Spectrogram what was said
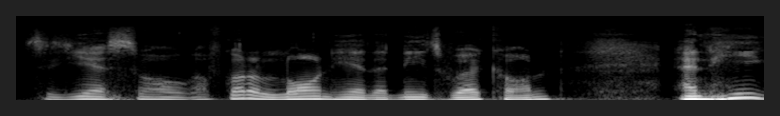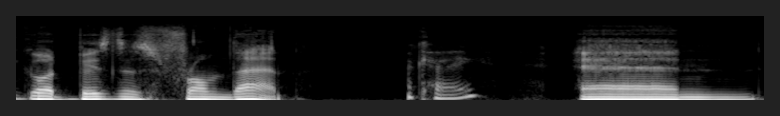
He said, Yes, oh, I've got a lawn here that needs work on. And he got business from that. Okay. And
